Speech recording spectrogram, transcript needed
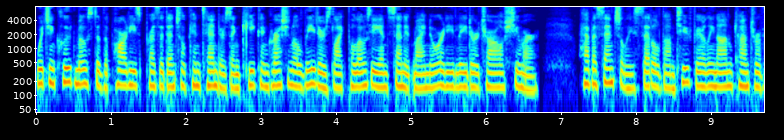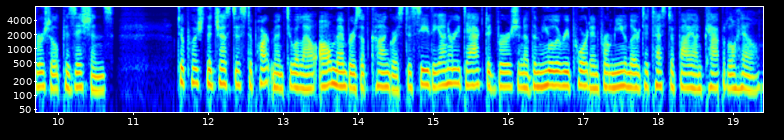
which include most of the party's presidential contenders and key congressional leaders like Pelosi and Senate Minority Leader Charles Schumer, have essentially settled on two fairly non controversial positions. To push the Justice Department to allow all members of Congress to see the unredacted version of the Mueller report and for Mueller to testify on Capitol Hill.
